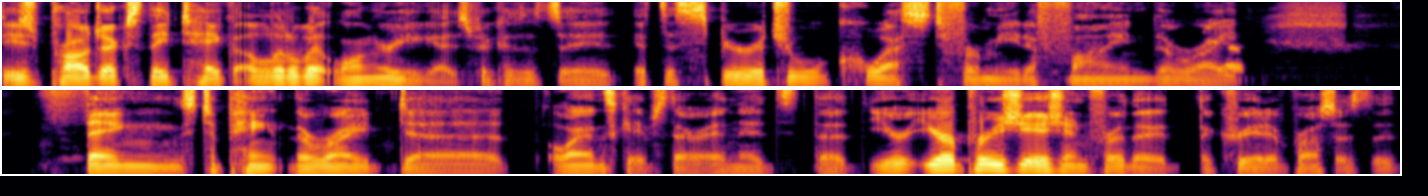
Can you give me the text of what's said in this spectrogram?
These projects they take a little bit longer, you guys, because it's a it's a spiritual quest for me to find the right things to paint the right uh, landscapes there, and it's the your your appreciation for the the creative process that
